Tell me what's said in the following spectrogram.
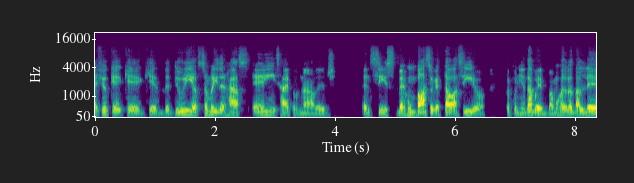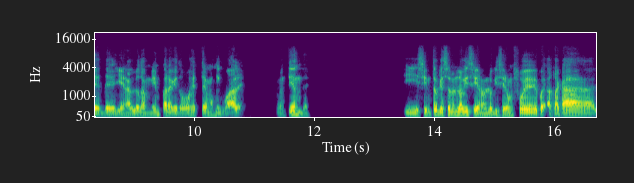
i feel que, que, que the duty of somebody that has any type of knowledge and sees ves un vaso que está vacío pues puñeta pues vamos a tratar de, de llenarlo también para que todos estemos iguales ¿me entiendes? Y siento que eso no es lo que hicieron lo que hicieron fue pues atacar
